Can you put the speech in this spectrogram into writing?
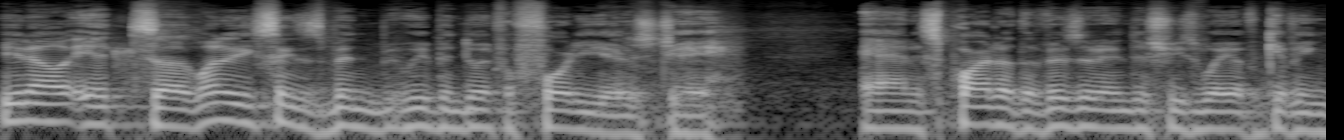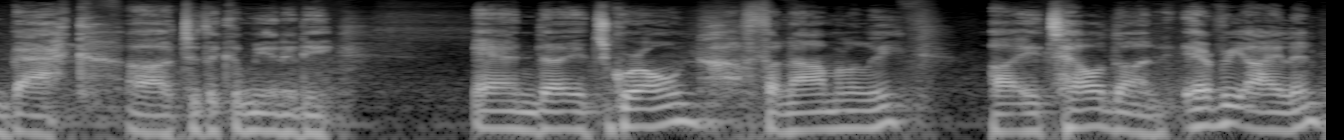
You know, it's uh, one of these things that's been we've been doing for 40 years, Jay, and it's part of the visitor industry's way of giving back uh, to the community, and uh, it's grown phenomenally. Uh, it's held on every island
